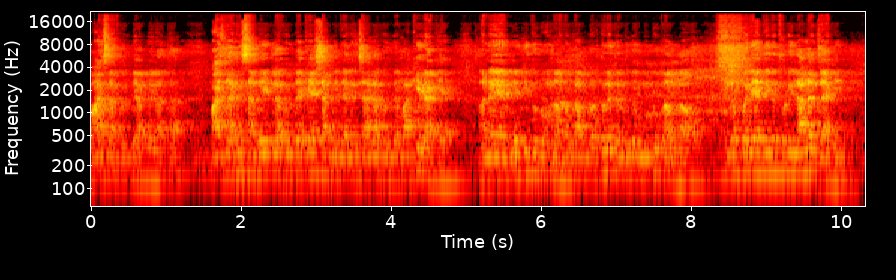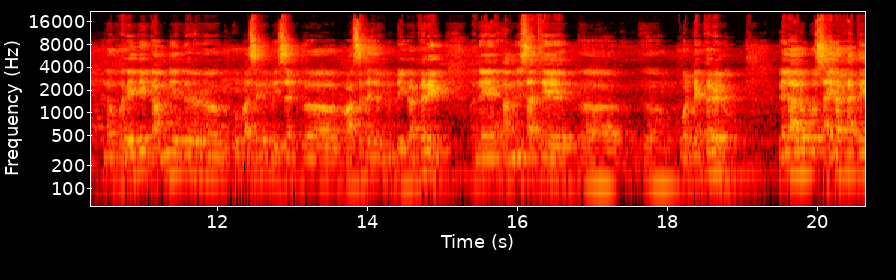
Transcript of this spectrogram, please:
પાંચ લાખ રૂપિયા આપેલા હતા. પાંચ લાખની સામે એક લાખ રૂપિયા કેશ આપી દીધા અને ચાર લાખ રૂપિયા બાકી રાખ્યા. અને એમને કીધું કે હું નાનું કામ કરતો ને તમે કોઈ મોટું કામ લાવો. એટલે ફરિયાદીને થોડી લાલચ જાગી. એટલે ફરિયાદીએ ગામની અંદર લોકો પાસેથી પૈસા પાસઠ હજાર રૂપિયા ભેગા કરી અને આમની સાથે કોન્ટેક્ટ કરેલો. પહેલાં આ લોકો સાયલા ખાતે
